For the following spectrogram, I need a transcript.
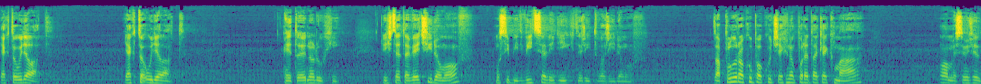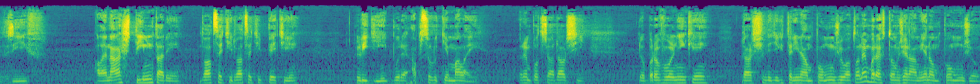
Jak to udělat? Jak to udělat? Je to jednoduchý. Když chcete větší domov, musí být více lidí, kteří tvoří domov. Za půl roku, pokud všechno půjde tak, jak má, no myslím, že dřív, ale náš tým tady, 20-25 lidí, bude absolutně malý. Budeme potřebovat další dobrovolníky, další lidi, kteří nám pomůžou. A to nebude v tom, že nám jenom pomůžou.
